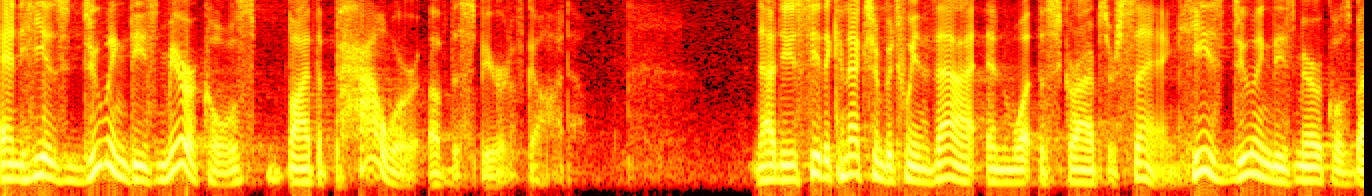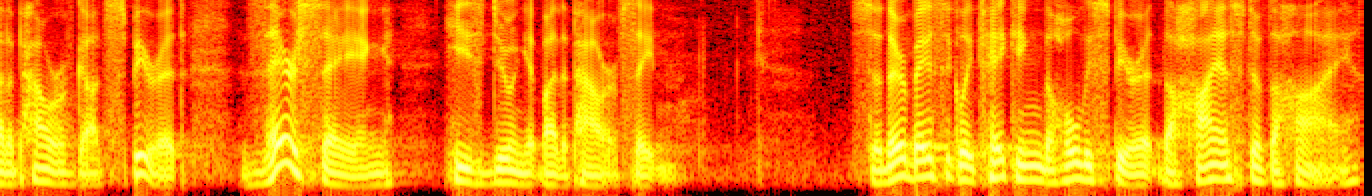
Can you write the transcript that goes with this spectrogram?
and he is doing these miracles by the power of the Spirit of God. Now, do you see the connection between that and what the scribes are saying? He's doing these miracles by the power of God's Spirit. They're saying he's doing it by the power of Satan. So they're basically taking the Holy Spirit, the highest of the high,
